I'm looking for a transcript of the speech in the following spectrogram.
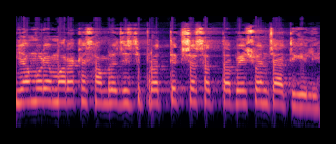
यामुळे मराठा साम्राज्याची प्रत्यक्ष सत्ता पेशव्यांच्या हाती गेली.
